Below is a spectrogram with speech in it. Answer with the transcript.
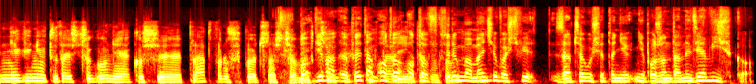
nie winił tutaj szczególnie jakoś platform społecznościowych. Bo wie pan, pytam o to, o to, w którym momencie właściwie zaczęło się to nie, niepożądane zjawisko.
